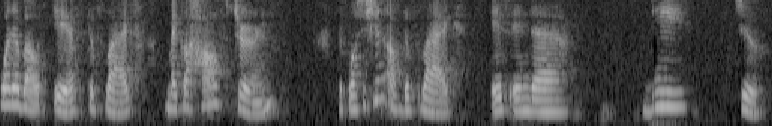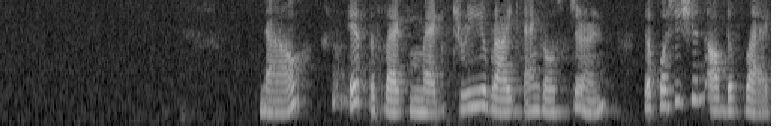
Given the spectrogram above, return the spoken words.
What about if the flag make a half turn? The position of the flag is in the D2. Now, if the flag make three right angles turn, the position of the flag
